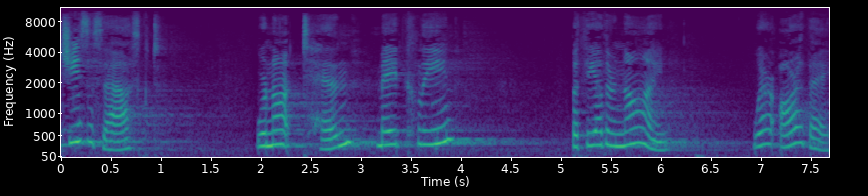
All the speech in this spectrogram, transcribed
Jesus asked, Were not ten made clean? But the other nine, where are they?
